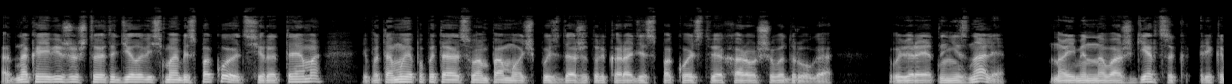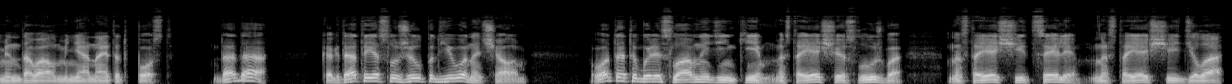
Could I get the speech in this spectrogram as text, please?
Однако я вижу, что это дело весьма беспокоит Сиротема, и потому я попытаюсь вам помочь, пусть даже только ради спокойствия хорошего друга. Вы, вероятно, не знали, но именно ваш герцог рекомендовал меня на этот пост». Да-да, когда-то я служил под его началом. Вот это были славные деньки, настоящая служба, настоящие цели, настоящие дела.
